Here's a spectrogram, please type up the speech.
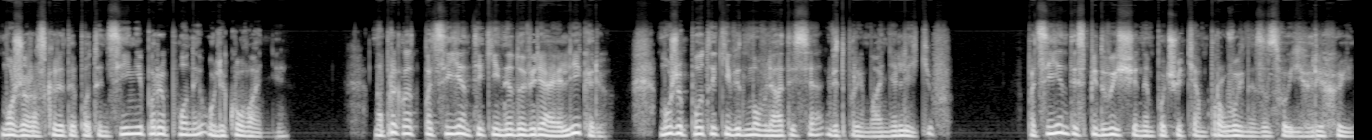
може розкрити потенційні перепони у лікуванні. Наприклад, пацієнт, який не довіряє лікарю, може потаки відмовлятися від приймання ліків. Пацієнти з підвищеним почуттям провини за свої гріхи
